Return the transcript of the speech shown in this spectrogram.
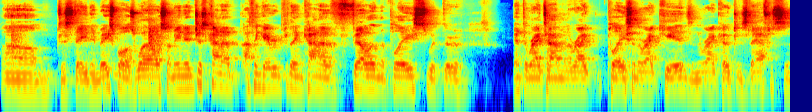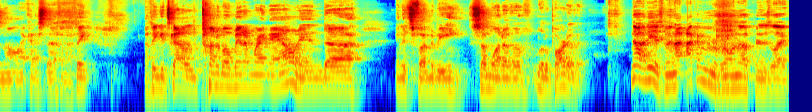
um, to state in baseball as well. So I mean, it just kind of, I think everything kind of fell into place with the at the right time in the right place and the right kids and the right coaching staffs and all that kind of stuff. And I think I think it's got a ton of momentum right now, and uh, and it's fun to be somewhat of a little part of it. No, it is, man. I, I can remember growing up and it's like,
